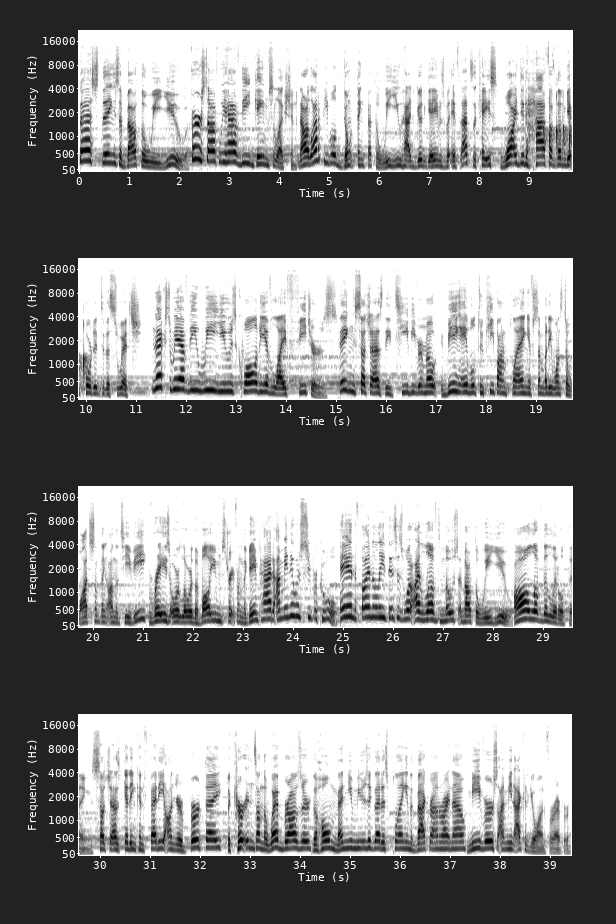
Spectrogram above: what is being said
best things about the Wii U. First off, we have the game selection. Now, a lot of people don't think that the Wii U had good games, but if that's the case, why did half of them get ported to the Switch? Next, we have the Wii U's quality of life features. Things such as the TV remote, being able to keep on playing if somebody wants to watch something on the TV, raise or lower the volume straight from the gamepad. I mean, it was super cool. And finally, this is what I loved most about the Wii U. All of the little things, such as getting confetti on your birthday, the curtains on the web browser, the home menu music that is playing in the background right now, Miiverse, I mean, I could go on forever.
